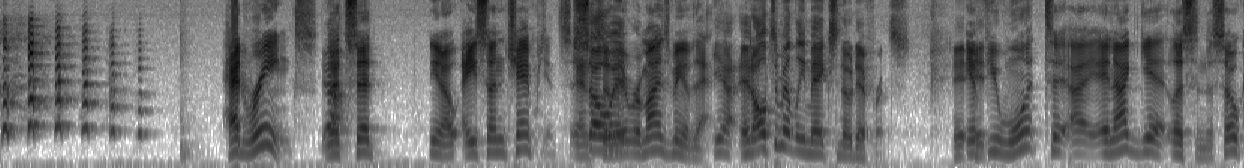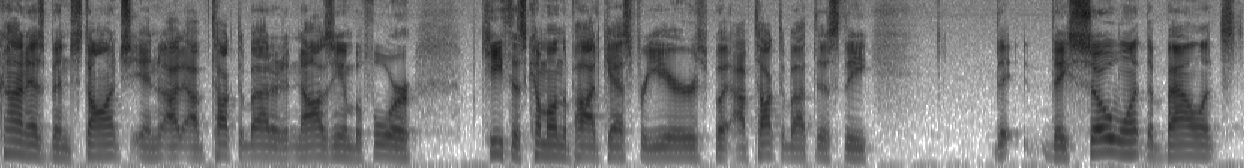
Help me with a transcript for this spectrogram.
had rings Yeah. that said, you know, ASUN champions. And So so, it, it- reminds me of that. Yeah, it ultimately makes no difference. It- If it- you want to, I, and I get, listen, the SoCon has been staunch, and I, I've talked about it at nauseum before. Keith has come on the podcast for years, but I've talked about this. The they, they so want the balanced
